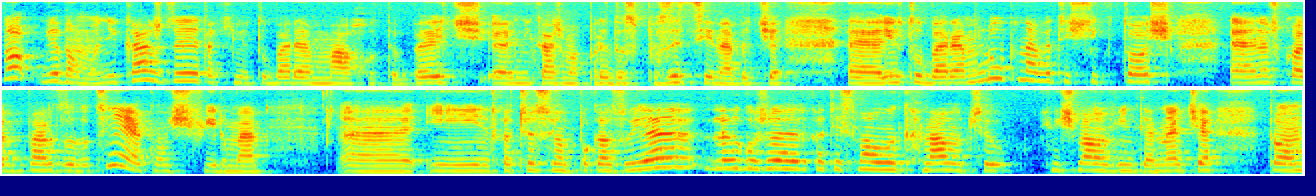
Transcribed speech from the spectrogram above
no wiadomo, nie każdy takim youtuberem ma ochotę być, e, nie każdy ma predyspozycję na bycie e, youtuberem lub nawet jeśli ktoś e, na przykład bardzo docenia jakąś firmę i na przykład często ją pokazuje, dlatego że na przykład jest małym kanałem czy kimś małym w internecie, to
